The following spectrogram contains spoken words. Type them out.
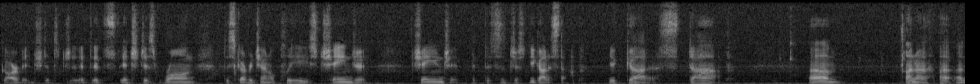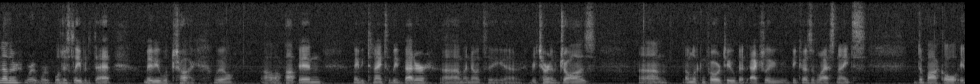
garbage. It's it, it's it's just wrong. Discovery Channel, please change it. Change it. this is just you gotta stop. You gotta stop. Um, on a, another, we will just leave it at that. Maybe we'll try. We'll I'll, I'll pop in. Maybe tonight's will be better. Um, I know it's the uh, return of Jaws. Um, I'm looking forward to, but actually because of last night's debacle. It,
